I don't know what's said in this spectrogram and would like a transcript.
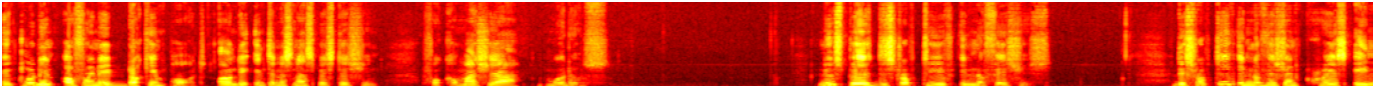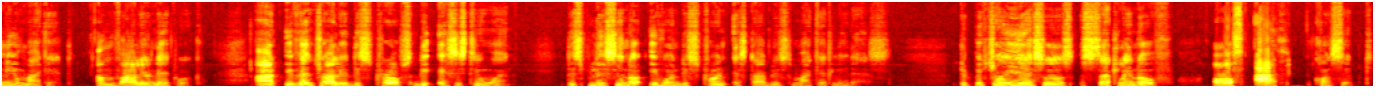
including offering a docking port on the International Space Station for commercial models. New space disruptive innovations. Disruptive innovation creates a new market and value network and eventually disrupts the existing one, displacing or even destroying established market leaders. The picture here shows settling of off-earth concept.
